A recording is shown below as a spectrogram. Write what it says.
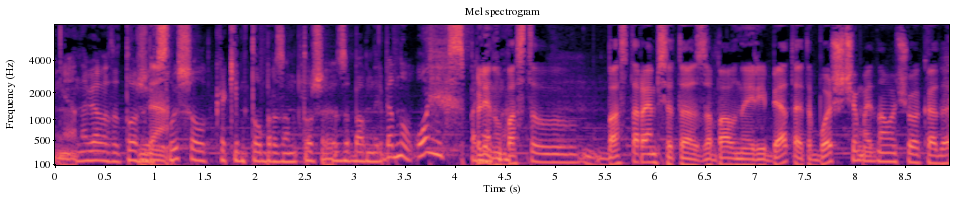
Наверное, ты тоже да. слышал каким-то образом. Тоже забавные ребята. Ну, Оникс, понятно. Блин, ну Busta, Busta Rhymes это забавные ребята. Это больше, чем одного чувака, да?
